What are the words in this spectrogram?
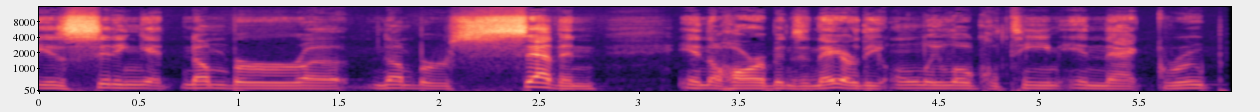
is sitting at number uh, number seven in the Harbins, and they are the only local team in that group.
